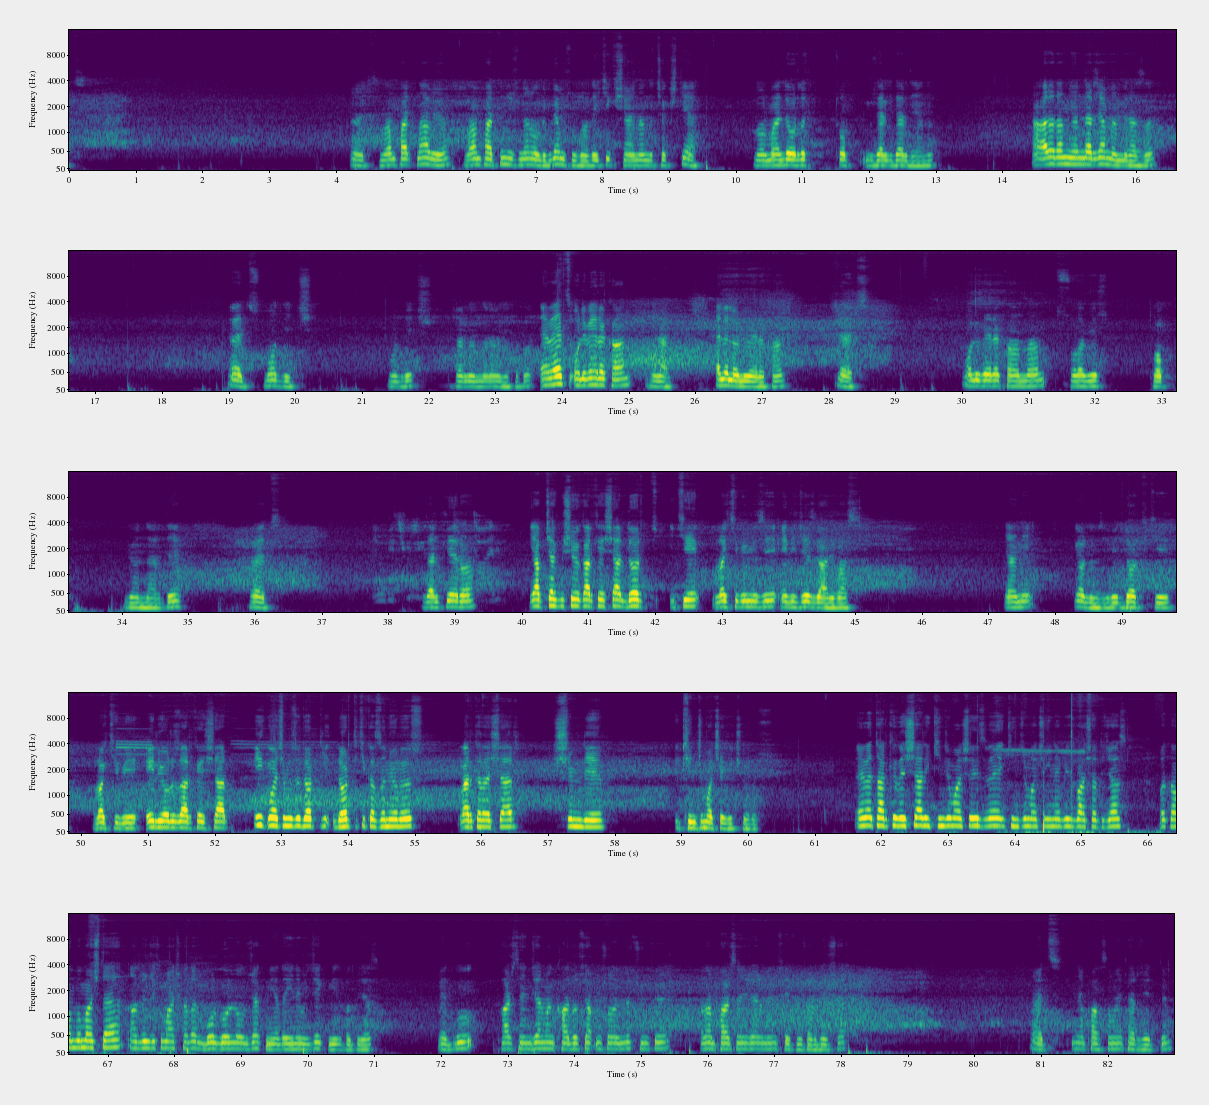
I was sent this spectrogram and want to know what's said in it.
Evet. Lampard ne yapıyor? Lampard'ın yüzünden oldu biliyor musunuz? Orada iki kişi aynı anda çakıştı ya. Normalde orada top güzel giderdi yani. Ha, aradan göndereceğim ben birazdan. Evet Modric. Modric. Güzel gönderemedi topu. Evet Oliveira Kahn. Helal. Helal Oliveira Kahn. Evet. Oliveira Kahn'dan sola bir top gönderdi. Evet. Del Piero. Yapacak bir şey yok arkadaşlar. 4-2 rakibimizi eleyeceğiz galiba. Yani gördüğünüz gibi 4-2 rakibi eliyoruz arkadaşlar. İlk maçımızı 4-2 kazanıyoruz. Arkadaşlar şimdi ikinci maça geçiyoruz. Evet arkadaşlar ikinci maçtayız ve ikinci maçı yine biz başlatacağız. Bakalım bu maçta az önceki maç kadar bol gollü olacak mı ya da yenebilecek miyiz bakacağız. Evet bu Paris Saint Germain kadrosu yapmış olabilir çünkü adam Paris Saint Germain'i seçmiş arkadaşlar. Evet yine paslamayı tercih ettim.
